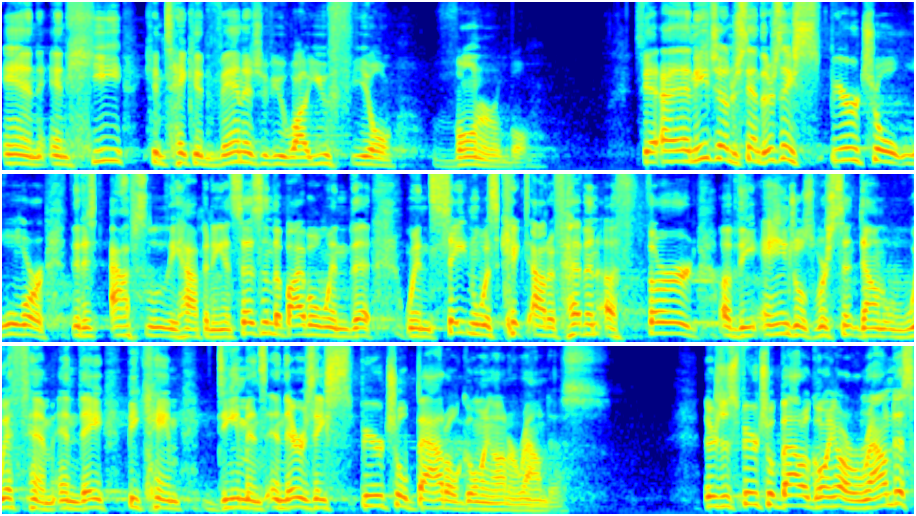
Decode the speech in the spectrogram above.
in, and he can take advantage of you while you feel vulnerable. See, I need you to understand there's a spiritual war that is absolutely happening. It says in the Bible when, the, when Satan was kicked out of heaven, a third of the angels were sent down with him and they became demons. And there is a spiritual battle going on around us. There's a spiritual battle going around us.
